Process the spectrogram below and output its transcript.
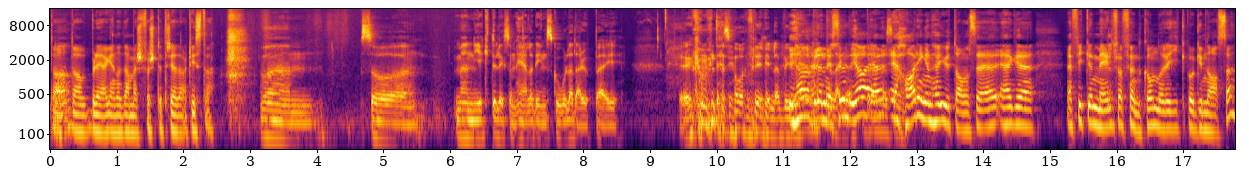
Da, Ja. da ble jeg en av deres første 3D-artister. Ehm, Så, men gikk du liksom hele din skola der oppe i... jeg kommer ikke ens ihåg for det lille byen. Ja, Brønnøysund. Ja, jeg, jeg har ingen høy utdannelse. Jeg, jeg, jeg fikk en mail fra Funcom når jeg gikk på gymnaset,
